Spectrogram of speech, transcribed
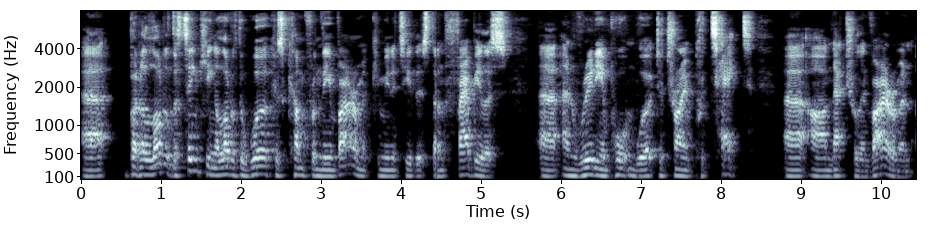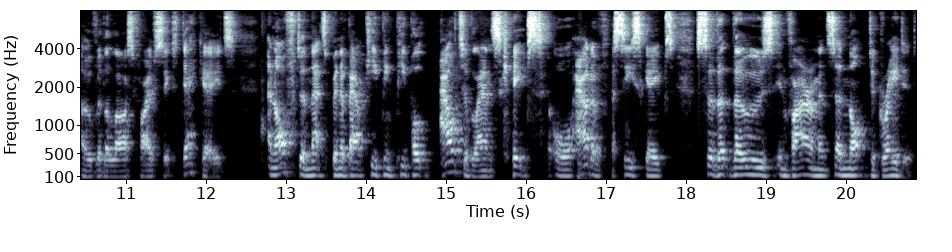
Uh, but a lot of the thinking, a lot of the work has come from the environment community that's done fabulous uh, and really important work to try and protect uh, our natural environment over the last five, six decades. And often that's been about keeping people out of landscapes or out of seascapes so that those environments are not degraded.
